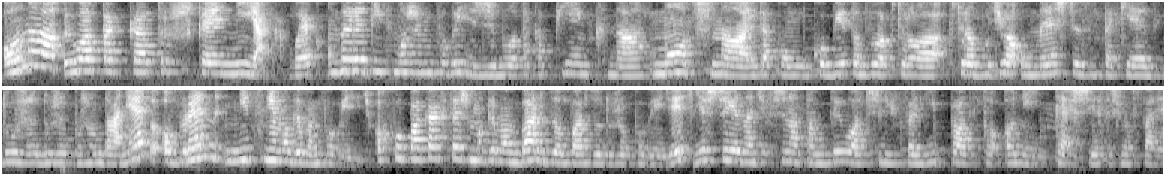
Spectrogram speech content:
Ona była taka troszkę nijaka, bo jak o Meredith możemy powiedzieć, że była taka piękna, mocna i taką kobietą była, która, która budziła u mężczyzn takie duże, duże pożądanie, o Wren nic nie mogę wam powiedzieć. O chłopakach też mogę wam bardzo, bardzo dużo powiedzieć. Jeszcze jedna dziewczyna tam była, czyli Felipa, to o niej też jesteśmy w stanie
